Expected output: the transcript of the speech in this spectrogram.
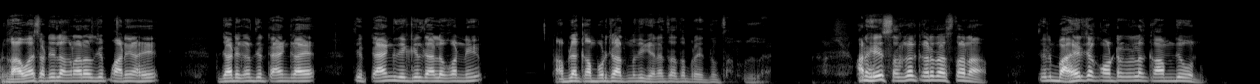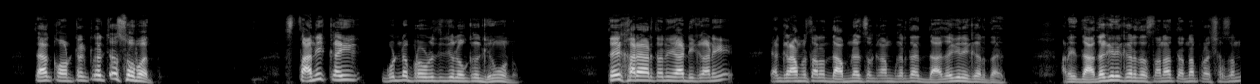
गावासाठी लागणारं जे पाणी आहे ज्या ठिकाणी ते टँक आहे ते टँक देखील त्या लोकांनी आपल्या कंपाऊंडच्या आतमध्ये घेण्याचा आता प्रयत्न चालवलेला आहे. आणि हे सगळं करत असताना त्यांनी बाहेरच्या कॉन्ट्रॅक्टरला काम देऊन त्या कॉन्ट्रॅक्टरच्या सोबत स्थानिक काही गुंड प्रवृत्तीचे लोक घेऊन ते खऱ्या अर्थाने या ठिकाणी या ग्रामस्थांना दाबण्याचं काम करत आहेत दादागिरी करत आहेत आणि दादागिरी करत असताना त्यांना प्रशासन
